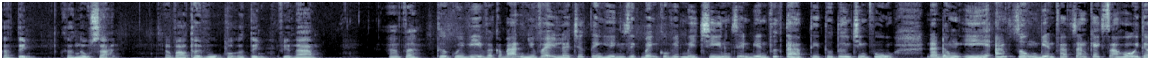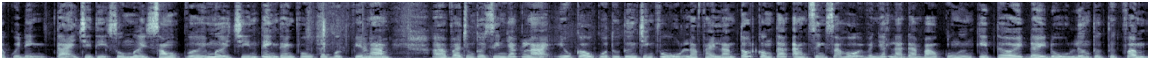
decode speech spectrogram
các tỉnh, các nông sản vào thời vụ của các tỉnh phía Nam. À, vâng, thưa quý vị và các bạn, như vậy là trước tình hình dịch bệnh COVID-19 diễn biến phức tạp thì Thủ tướng Chính phủ đã đồng ý áp dụng biện pháp giãn cách xã hội theo quy định tại chỉ thị số 16 với 19 tỉnh thành phố khu vực phía Nam. À, và chúng tôi xin nhắc lại yêu cầu của Thủ tướng Chính phủ là phải làm tốt công tác an sinh xã hội và nhất là đảm bảo cung ứng kịp thời đầy đủ lương thực thực phẩm,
